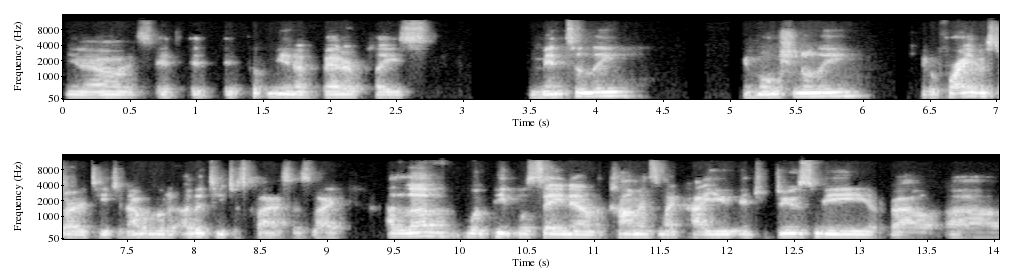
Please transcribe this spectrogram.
You know, it's it it, it put me in a better place mentally, emotionally. Before I even started teaching, I would go to other teachers' classes like I love what people say now in the comments, like how you introduced me about uh,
